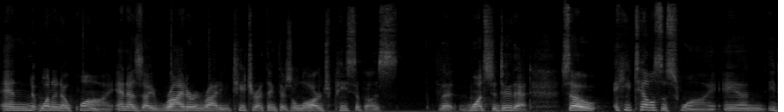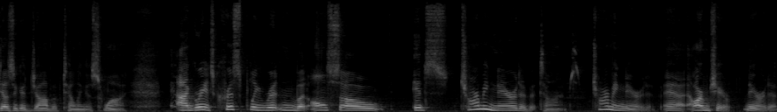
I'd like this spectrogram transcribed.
and want to know why. And as a writer and writing teacher, I think there's a large piece of us that wants to do that. So he tells us why, and he does a good job of telling us why. I agree, it's crisply written, but also it's charming narrative at times. Charming narrative, uh, armchair narrative.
